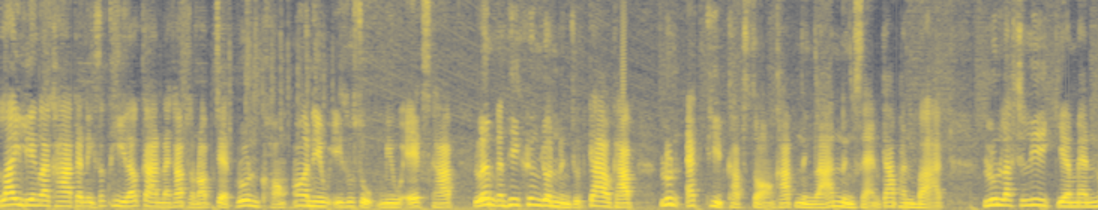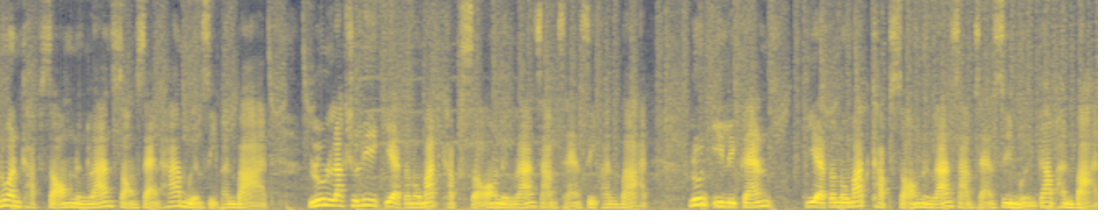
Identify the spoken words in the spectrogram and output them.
ไล่เรียงราคากันอีกสักทีแล้วกันนะครับสำหรับ 7 รุ่นของ All New Isuzu Mu X ครับ เริ่มกันที่เครื่องยนต์ 1.9 ครับ รุ่น Active ขับ 2 ครับ 1 1 9 0 0 0 บาท รุ่น Luxury เกียร์แมนนวลขับ 2 1 2 5 4 0 0 0 บาท รุ่น Luxury เกียร์อัตโนมัติขับ 2 1 3 4 0 0 0 บาท รุ่น Elegance เกียร์อัตโนมัติขับ 21,349,000 บาท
